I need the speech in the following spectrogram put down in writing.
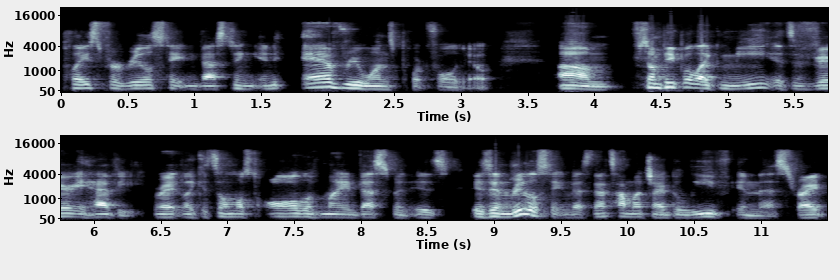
place for real estate investing in everyone's portfolio. Um, some people like me, it's very heavy, right? Like it's almost all of my investment is is in real estate investment. That's how much I believe in this, right?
